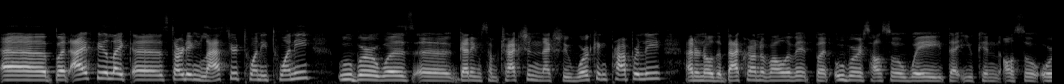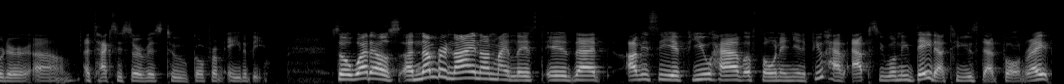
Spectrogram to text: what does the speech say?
Uh, but I feel like uh, starting last year, 2020, Uber was uh, getting some traction and actually working properly. I don't know the background of all of it, but Uber is also a way that you can also order um, a taxi service to go from A to B. So what else? Uh, number nine on my list is that obviously if you have a phone and if you have apps you will need data to use that phone right?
